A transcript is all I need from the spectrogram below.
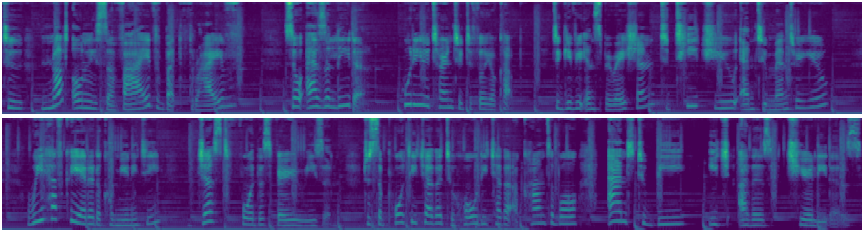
to not only survive but thrive. So, as a leader, who do you turn to to fill your cup? To give you inspiration, to teach you, and to mentor you? We have created a community just for this very reason to support each other, to hold each other accountable, and to be each other's cheerleaders.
